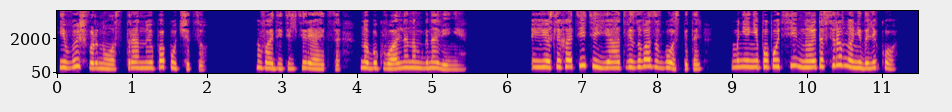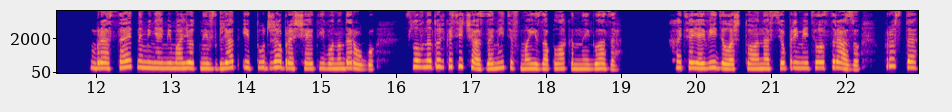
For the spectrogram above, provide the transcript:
и вышвырнула странную попутчицу. Водитель теряется, но буквально на мгновение. «Если хотите, я отвезу вас в госпиталь. Мне не по пути, но это все равно недалеко». Бросает на меня мимолетный взгляд и тут же обращает его на дорогу, словно только сейчас заметив мои заплаканные глаза. Хотя я видела, что она все приметила сразу, просто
